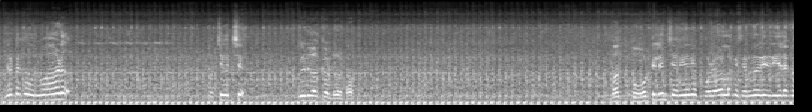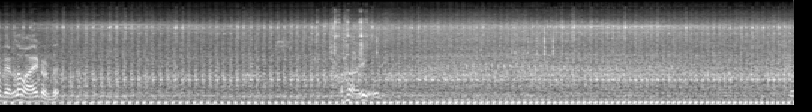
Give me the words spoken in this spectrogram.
ഇങ്ങോട്ടൊക്കെ ഒരുപാട് കൊച്ചു കൊച്ചു വീടുകളൊക്കെ ഉണ്ട് കേട്ടോ. അപ്പോൾ തോട്ടിലും ചെറിയ ചെറിയ പുഴകളിലൊക്കെ ചെറിയ രീതിയിലൊക്കെ വെള്ളമായിട്ടുണ്ട്. ആയി, ഓടി. ഇപ്പൊ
